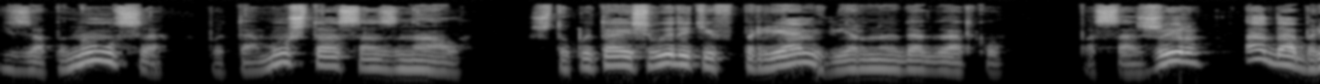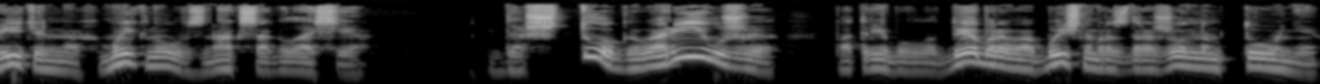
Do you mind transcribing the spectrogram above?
и запнулся, потому что осознал, что пытаюсь выдать и впрямь верную догадку. Пассажир одобрительно хмыкнул в знак согласия. «Да что, говори уже!» — потребовала Дебора в обычном раздраженном тоне.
